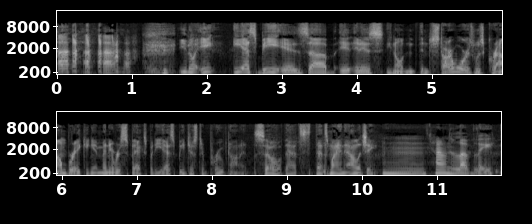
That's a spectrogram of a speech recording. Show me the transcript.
you know e- ESB is uh, it, it is you know Star Wars was groundbreaking in many respects, but ESB just improved on it. So that's that's my analogy. How lovely.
